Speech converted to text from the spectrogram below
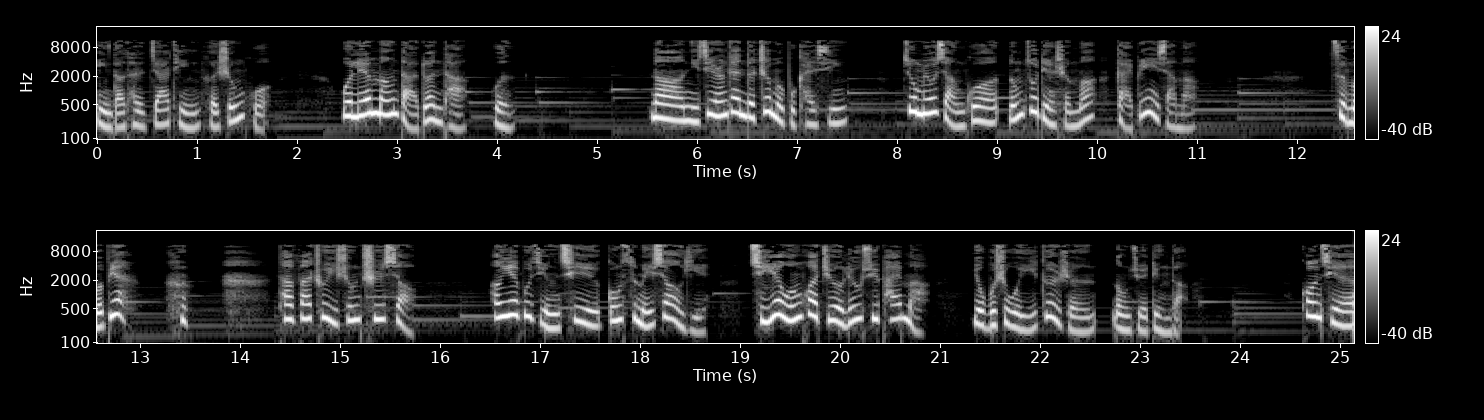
引到他的家庭和生活，我连忙打断他，问：“那你既然干得这么不开心，就没有想过能做点什么改变一下吗？”怎么变？哼！他发出一声嗤笑：“行业不景气，公司没效益，企业文化只有溜须拍马，又不是我一个人能决定的。”况且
